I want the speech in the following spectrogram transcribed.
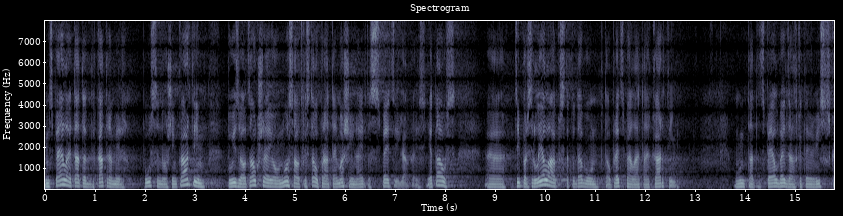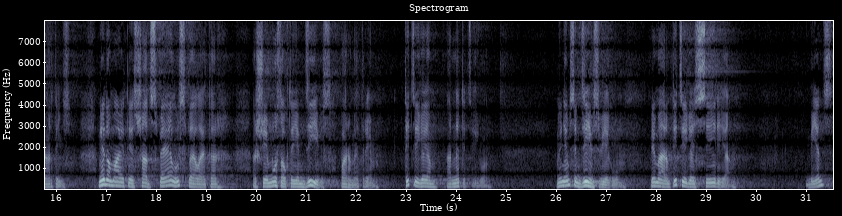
Un spēlē tātad katram ir puse no šīm kārtīm. Tu izvēlec augšējo un nosauc, kas tavuprāt tai mašīnai ir tas spēcīgākais. Ja tavs cipars ir lielāks, tad tu dabūni tavu pretspēlētāju kartiņu. Un tā tad spēle beidzās, ka tev ir visas kartiņas. Un iedomājieties šādu spēli uzspēlēt ar, ar šiem nosauktajiem dzīves parametriem. Ticīgajam ar neticīgo. Nu, ņemsim dzīves vieglumu. Piemēram, ticīgais Sīrijā. Viens,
